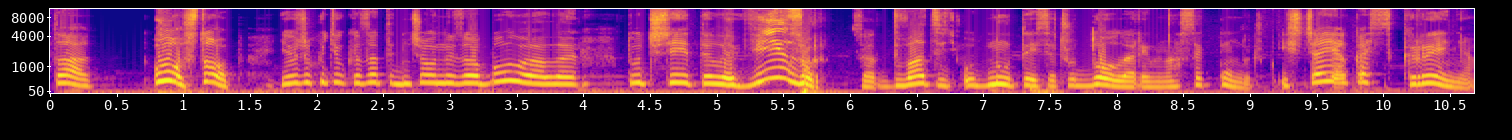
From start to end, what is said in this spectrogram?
Так. О, стоп! Я вже хотів казати, нічого не забула, але тут ще є телевізор за 21 тисячу доларів на секундочку. І ще якась скриня.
